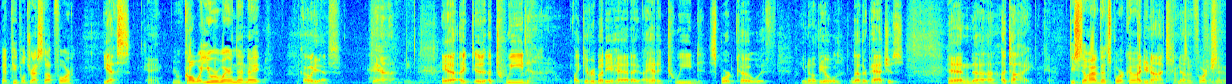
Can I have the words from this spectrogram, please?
that people dressed up for? Yes. Okay. You recall what you were wearing that night? Oh, yes. Yeah. Yeah, a tweed, like everybody had. I, I had a tweed sport coat with, you know, the old leather patches and uh, a tie. Do you still have that sport coat? I do not, That's no. unfortunate.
